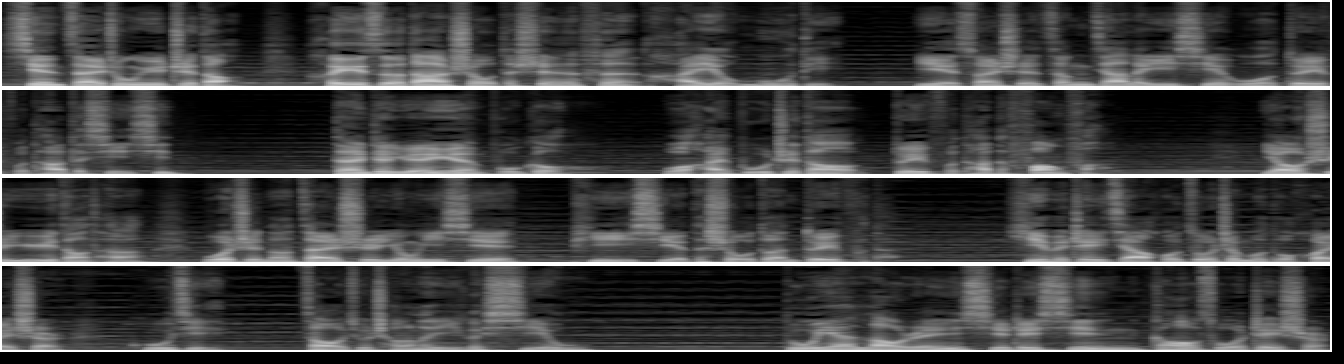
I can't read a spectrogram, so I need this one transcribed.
现在终于知道黑色大手的身份还有目的，也算是增加了一些我对付他的信心。但这远远不够，我还不知道对付他的方法。要是遇到他，我只能暂时用一些辟邪的手段对付他。因为这家伙做这么多坏事，估计早就成了一个邪物。独眼老人写这信告诉我这事儿，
